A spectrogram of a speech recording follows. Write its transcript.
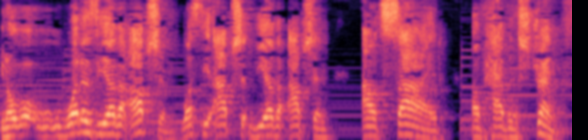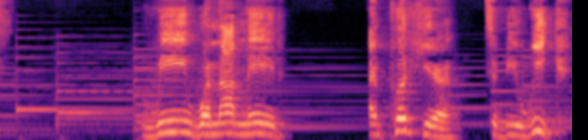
you know, what is the other option? What's the option, the other option outside of having strength? We were not made and put here to be weak.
